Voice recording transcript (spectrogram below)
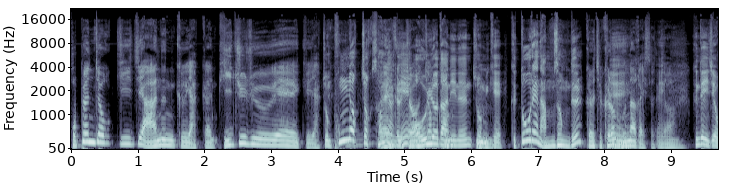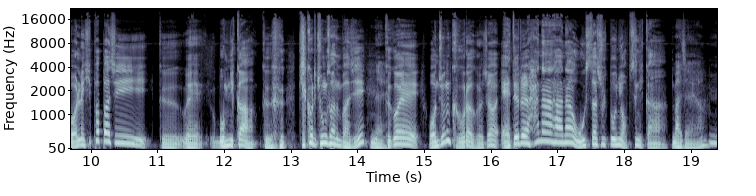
보편적이지 않은 그 약간 비주류의 그 약간 좀 폭력적 성향에 네, 그렇죠. 어울려 조금. 다니는 좀 음. 이렇게 그 또래 남성들 그렇죠 그런 네. 문화가 있었죠. 근데 이제 원래 힙합 바지 그 왜 뭡니까 그 길거리 청소하는 바지 네. 그거의 원조는 그거라 그러죠. 애들을 하나 하나 옷 사줄 돈이 없으니까. 맞아요. 음,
